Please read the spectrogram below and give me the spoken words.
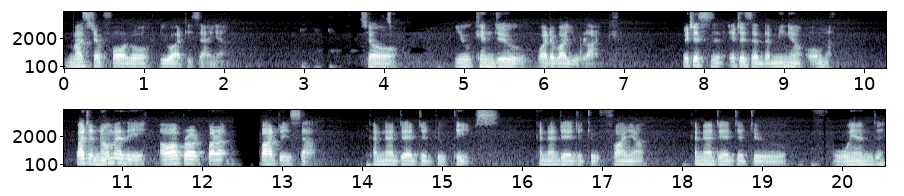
must follow your desire. So you can do whatever you like. It is, it is the meaning of owner. But normally our properties are connected to thieves connected to fire, connected to wind,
